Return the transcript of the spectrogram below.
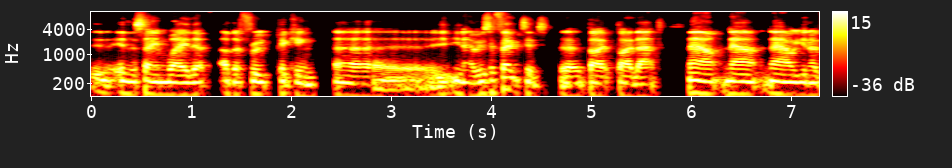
in, the same way that other fruit picking, uh, you know, is affected uh, by by that. Now, now, now, you know,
